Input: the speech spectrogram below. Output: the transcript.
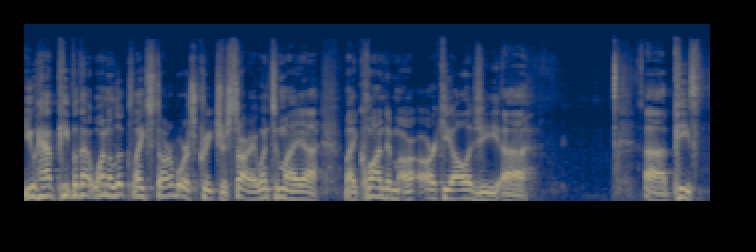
You have people that want to look like Star Wars creatures. Sorry, I went to my, uh, my quantum ar- archaeology uh, uh, piece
